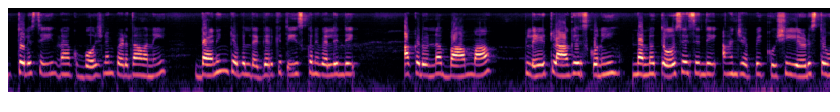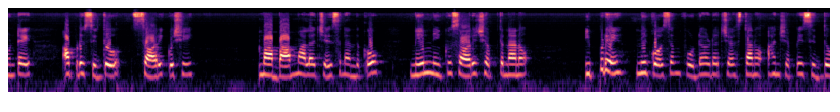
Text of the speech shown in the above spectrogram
తులసి నాకు భోజనం పెడదామని డైనింగ్ టేబుల్ దగ్గరికి తీసుకుని వెళ్ళింది. అక్కడున్న బామ్మ ప్లేట్ లాగేసుకొని నన్ను తోసేసింది అని చెప్పి ఖుషి ఏడుస్తూ ఉంటే అప్పుడు సిద్ధు సారీ ఖుషి మా బామ్మ అలా చేసినందుకు నేను నీకు సారీ చెప్తున్నాను. ఇప్పుడే నీకోసం ఫుడ్ ఆర్డర్ చేస్తాను అని చెప్పి సిద్ధు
